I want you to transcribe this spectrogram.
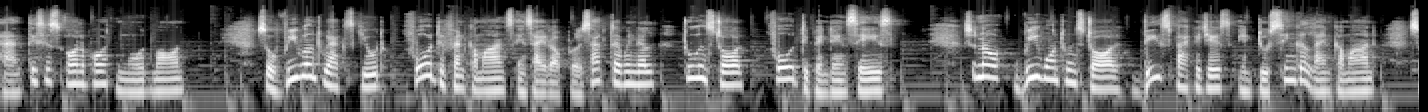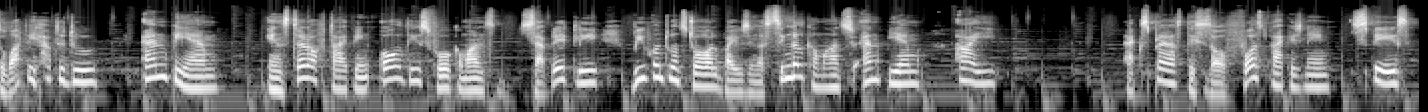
And this is all about nodemon so we want to execute four different commands inside our project terminal to install four dependencies so now we want to install these packages into single line command. So what we have to do npm instead of typing all these four commands separately, we want to install by using a single command so npm i express this is our first package name space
